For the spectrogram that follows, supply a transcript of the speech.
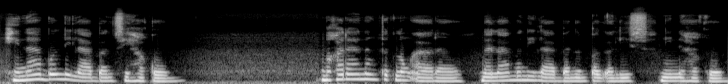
Hinabol ni Laban si Jacob. Makaraan ng tatlong araw, nalaman ni Laban ang pag-alis ni na Jacob.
